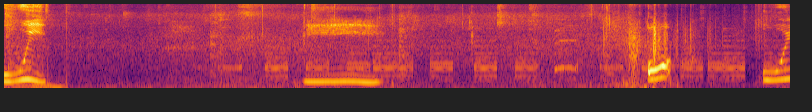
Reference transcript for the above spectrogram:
อุ้ยนี่ โอ้อุ้ย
